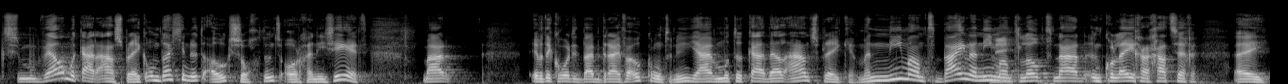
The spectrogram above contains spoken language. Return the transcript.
ze wel elkaar aanspreken, omdat je het ook ochtends organiseert. Maar Want ik hoor dit bij bedrijven ook continu. Ja, we moeten elkaar wel aanspreken. Maar niemand, bijna niemand loopt naar een collega en gaat zeggen... hey,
